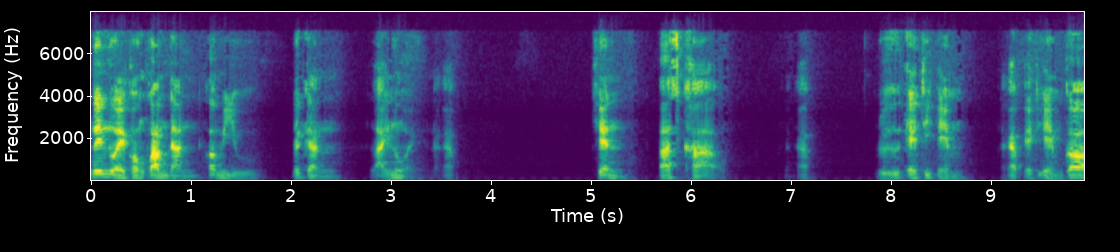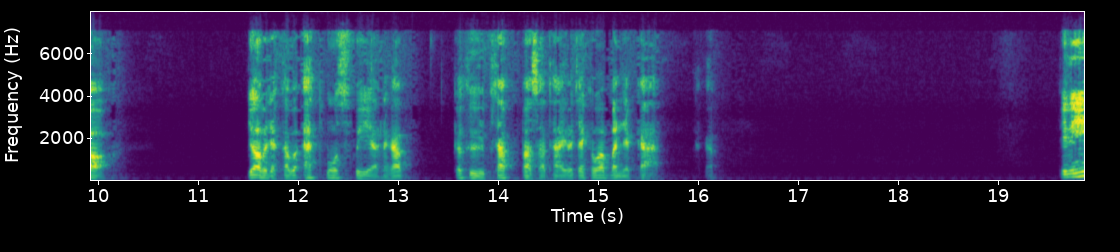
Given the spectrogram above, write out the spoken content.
ในหน่วยของความดันก็มีอยู่ด้วยกันหลายหน่วยนะครับ เช่นปาสคาลนะครับหรือ ATM นะครับ ATM ก็ย่อมาจากคำว่า atmosphere นะครับ ก็คือถ้าภาษาไทยก็ใช้คำว่าบรรยากาศนะครับ ทีนี้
